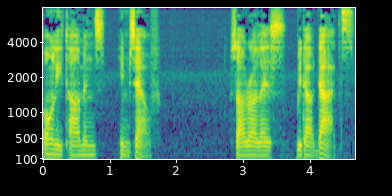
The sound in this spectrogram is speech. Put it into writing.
only torments himself. Sorrowless without darts,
